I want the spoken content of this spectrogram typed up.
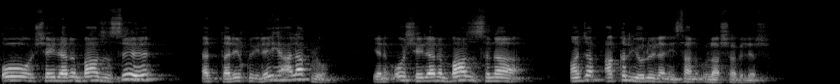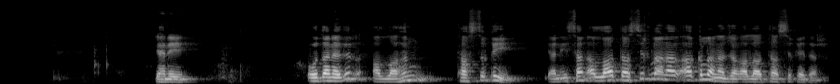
o şeylerin bazısı et-tariku ileyhi al-aklu. Yani o şeylerin bazısına ancak akıl yoluyla insan ulaşabilir. Yani o da nedir? Allah'ın tasdiki. Yani insan Allah'ı tasdikle akılla ancak Allah'ı tasdik eder.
